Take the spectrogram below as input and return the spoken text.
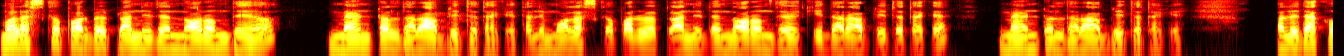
মলাস্কা পর্বের প্রাণীদের নরম দেহ ম্যান্টল দ্বারা আবৃত থাকে। তাহলে মলাস্কা পর্বের প্রাণীদের নরম দেহ কি দ্বারা আবৃত থাকে? ম্যান্টল দ্বারা আবৃত থাকে। তাহলে দেখো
